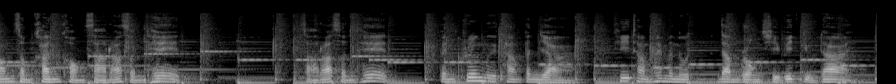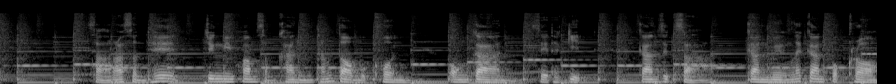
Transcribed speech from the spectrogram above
ความสำคัญของสารสนเทศ สารสนเทศเป็นเครื่องมือทางปัญญาที่ทำให้มนุษย์ดำรงชีวิตอยู่ได้ สารสนเทศจึงมีความสำคัญทั้งต่อบุคคล องค์การ เศรษฐกิจ การศึกษา การเมืองและการปกครอง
